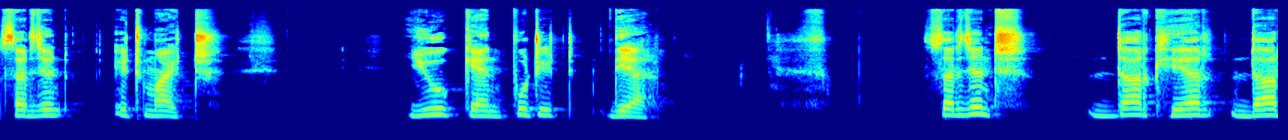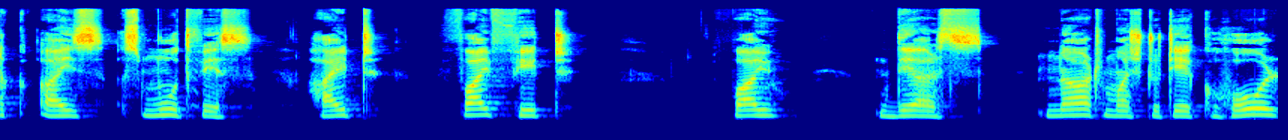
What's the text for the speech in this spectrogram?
sergeant? It might. You can put it there. Sergeant dark hair dark eyes smooth face height 5 feet 5 there's not much to take hold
